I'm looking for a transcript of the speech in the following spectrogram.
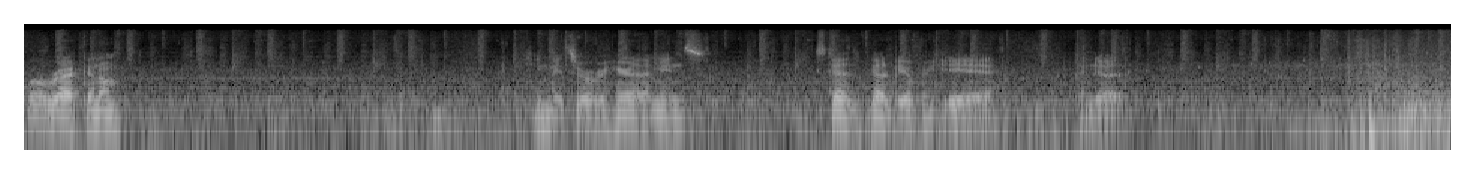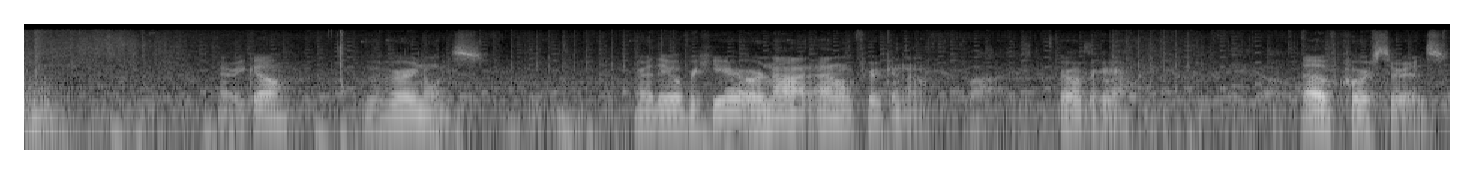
We're wrecking them. Teammates are over here, that means these guys have got to be over here. Yeah, I knew it. There we go. Very nice. Are they over here or not? I don't freaking know. They're over here. Of course there is.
